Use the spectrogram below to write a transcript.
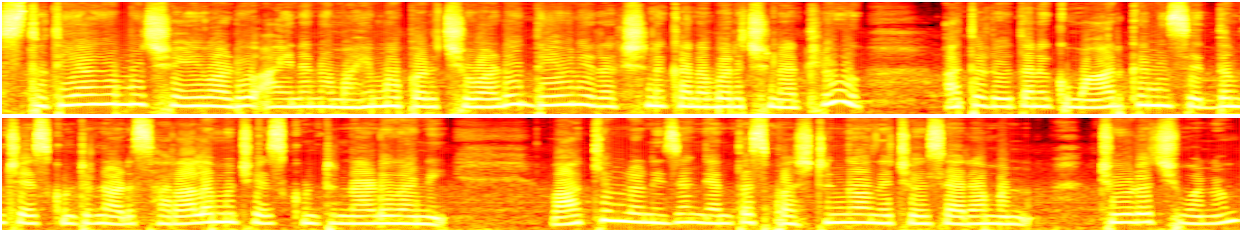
స్థుతియాగము చేయవాడు ఆయనను మహిమపరచువాడు దేవుని రక్షణ కనబరుచున్నట్లు అతడు తనకు మార్గాన్ని సిద్ధం చేసుకుంటున్నాడు సరళము చేసుకుంటున్నాడు అని. వాక్యంలో నిజంగా ఎంత స్పష్టంగా ఉందో చూసారా మనం చూడొచ్చు మనం.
